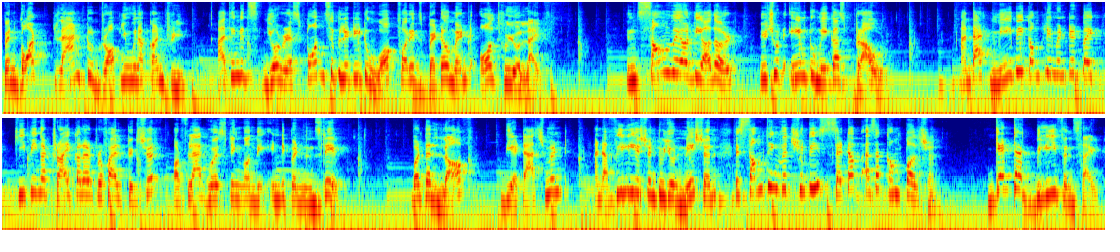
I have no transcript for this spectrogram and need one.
When God planned to drop you in a country, I think it's your responsibility to work for its betterment all through your life. In some way or the other, you should aim to make us proud. And that may be complemented by keeping a tricolor profile picture or flag hoisting on the Independence Day. But the love, the attachment, and affiliation to your nation is something which should be set up as a compulsion. Get that belief inside.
